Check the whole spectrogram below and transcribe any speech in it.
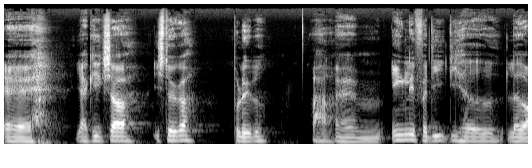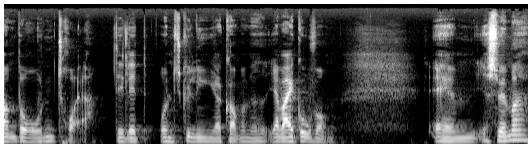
Uh, jeg gik så i stykker på løbet. Aha. Øhm, egentlig fordi de havde lavet om på ruten, tror jeg. Det er lidt undskyldning, jeg kommer med. Jeg var i god form. Øhm, jeg svømmer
